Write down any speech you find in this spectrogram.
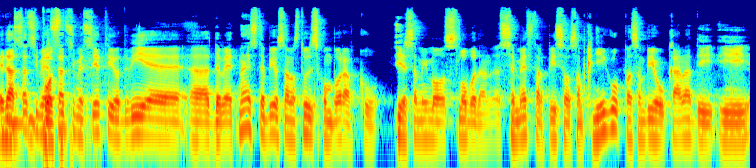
E da, sad si me, sad si me sjetio 2019. bio sam na studijskom boravku jer sam imao slobodan semestar, pisao sam knjigu, pa sam bio u Kanadi i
